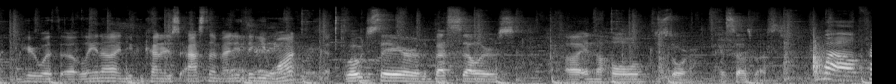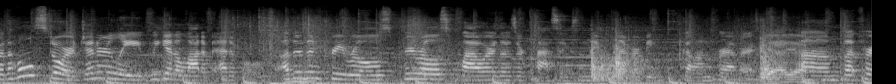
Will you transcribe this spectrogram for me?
Now. I'm here with uh, Lena, and you can kind of just ask them anything you want. What would you say are the best sellers uh, in the whole store? What sells best? Well, for the whole store, generally we get a lot of edibles. Other than pre-rolls, pre-rolls, flower, those are classics and they will never be gone forever. Yeah, yeah. Um, but for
